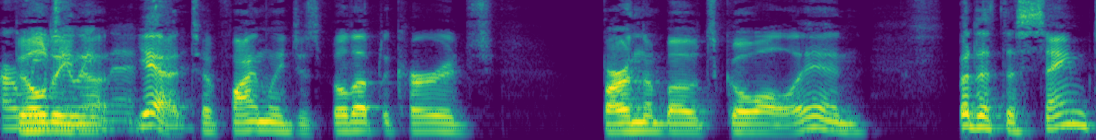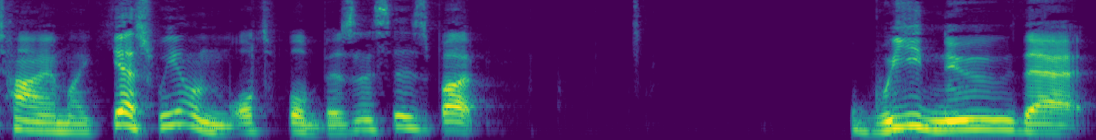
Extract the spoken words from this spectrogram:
Are building up, this? yeah to finally just build up the courage burn the boats go all in but at the same time like yes we own multiple businesses but we knew that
